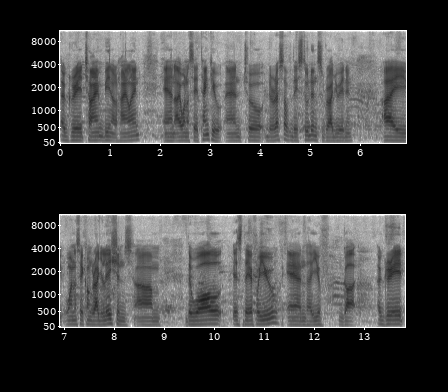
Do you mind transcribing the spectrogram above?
a great time being at Highline and I want to say thank you and to the rest of the students graduating I want to say congratulations. Um, the wall is there for you and uh, you've got a great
